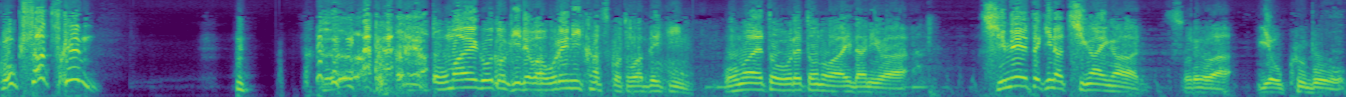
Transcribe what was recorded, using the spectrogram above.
極殺剣 お前ごときでは俺に勝つことはできん。お前と俺との間には、致命的な違いがある。それは、欲望。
